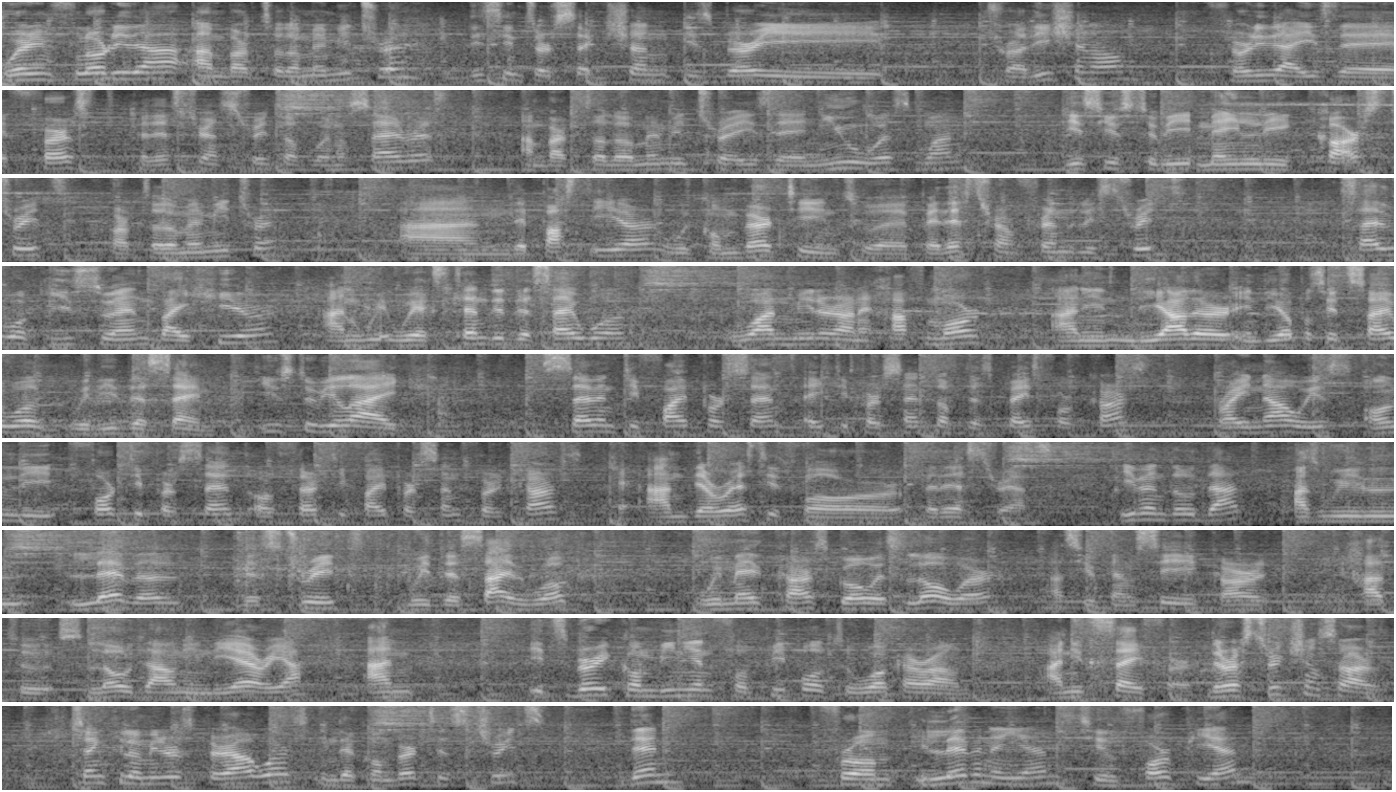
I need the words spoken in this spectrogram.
We're in Florida and Bartolome Mitre. This intersection is very traditional. Florida is the first pedestrian street of Buenos Aires and Bartolome Mitre is the newest one. This used to be mainly car street, Bartolome Mitre, and the past year we converted it into a pedestrian-friendly street. Sidewalk used to end by here and we, we extended the sidewalk one meter and a half more and in the other, in the opposite sidewalk, we did the same. It used to be like 75%, 80% of the space for cars. Right now is only 40% or 35% for cars, and the rest is for pedestrians. Even though that, as we level the street with the sidewalk, we made cars go slower. As you can see, cars had to slow down in the area, and it's very convenient for people to walk around, and it's safer. The restrictions are 10 kilometers per hour in the converted streets. Then from 11 a.m. till 4 p.m.,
